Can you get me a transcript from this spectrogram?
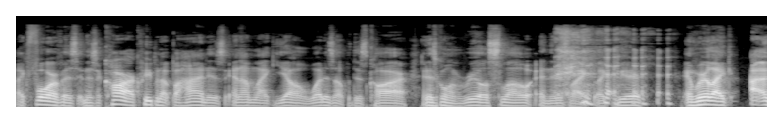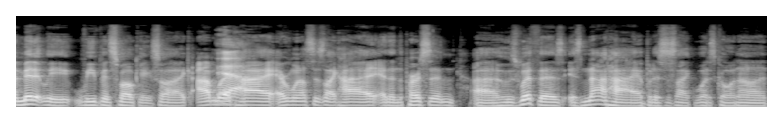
like four of us, and there's a car creeping up behind us, and I'm like, "Yo, what is up with this car?" And it's going real slow, and it's like like we're and we're like, admittedly, we've been smoking, so like I'm like Yeah. high, everyone else is like high, and then the person uh, who's with us is not high, but it's just like, what is going on?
